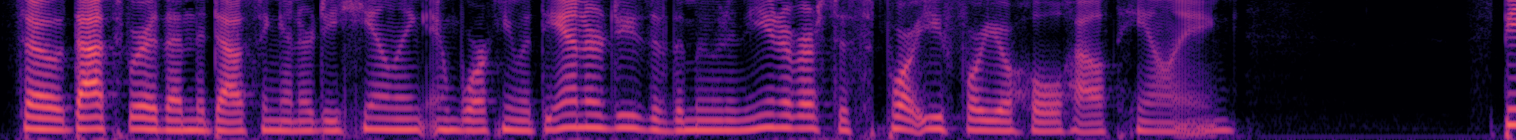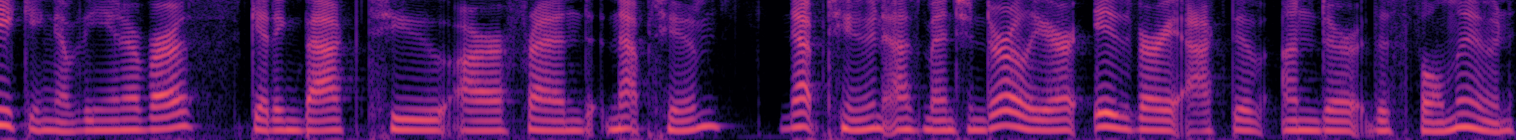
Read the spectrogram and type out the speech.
So that's where then the dowsing energy healing and working with the energies of the moon and the universe to support you for your whole health healing. Speaking of the universe, getting back to our friend Neptune, Neptune, as mentioned earlier, is very active under this full moon.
